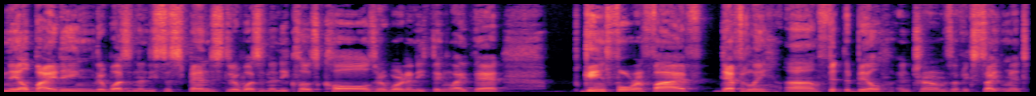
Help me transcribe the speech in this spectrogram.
nail biting. There wasn't any suspense. There wasn't any close calls. There weren't anything like that. Games four and five definitely um, fit the bill in terms of excitement.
